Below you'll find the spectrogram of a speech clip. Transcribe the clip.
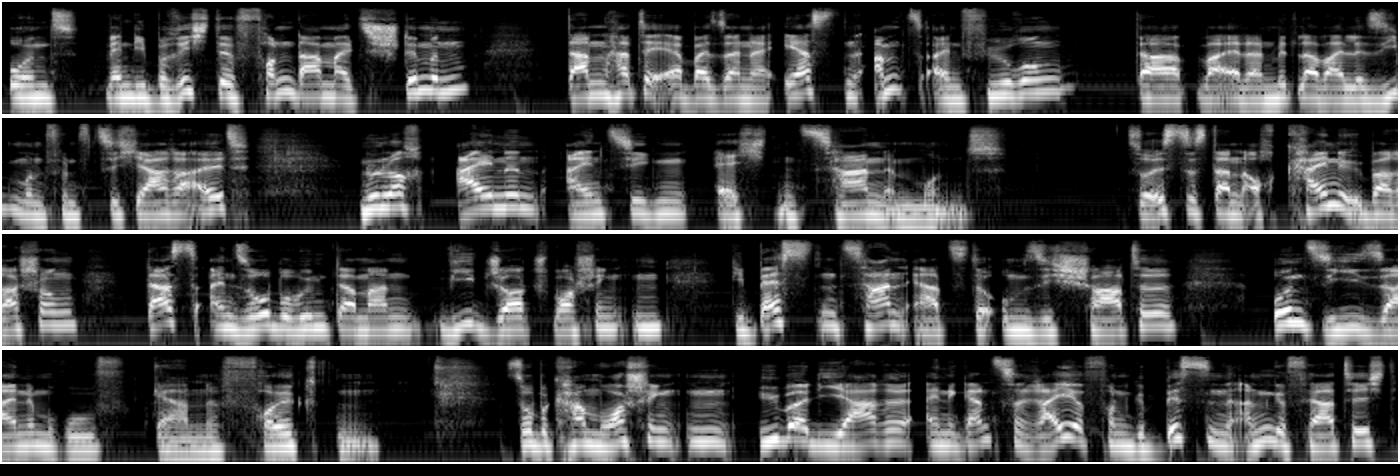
Und wenn die Berichte von damals stimmen, dann hatte er bei seiner ersten Amtseinführung, da war er dann mittlerweile 57 Jahre alt, nur noch einen einzigen echten Zahn im Mund. So ist es dann auch keine Überraschung, dass ein so berühmter Mann wie George Washington die besten Zahnärzte um sich scharte und sie seinem Ruf gerne folgten. So bekam Washington über die Jahre eine ganze Reihe von Gebissen angefertigt,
